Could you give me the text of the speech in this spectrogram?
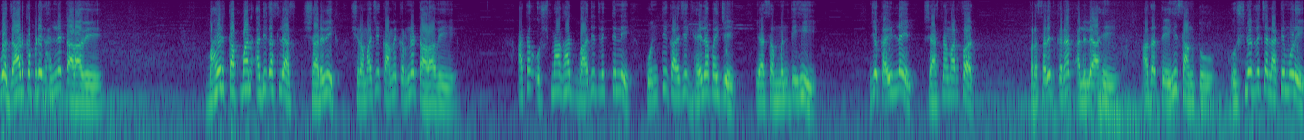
व जाड कपडे घालणे टाळावे. बाहेर तापमान अधिक असल्यास शारीरिक श्रमाची कामे करणे टाळावे. आता उष्माघात बाधित व्यक्तींनी कोणती काळजी घ्यायला पाहिजे यासंबंधीही जे गाईडलाईन शासनामार्फत प्रसारित करण्यात आलेले आहे. आता तेही सांगतो उष्णतेच्या लाटेमुळे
